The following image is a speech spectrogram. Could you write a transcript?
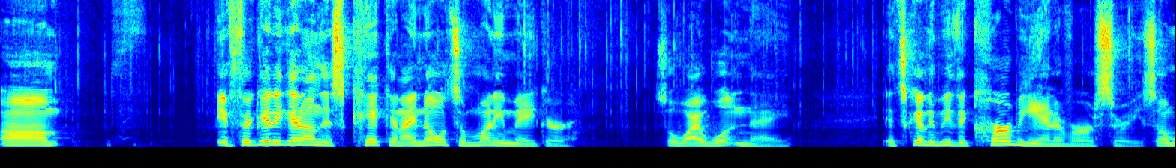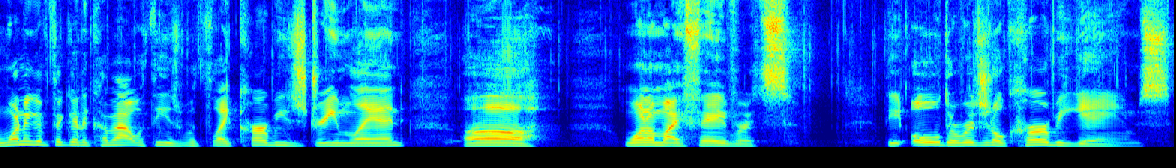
Um, if they're gonna get on this kick, and I know it's a moneymaker, so why wouldn't they? It's gonna be the Kirby anniversary. So I'm wondering if they're gonna come out with these with like Kirby's Dream Land. Oh, one of my favorites. The old original Kirby games.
